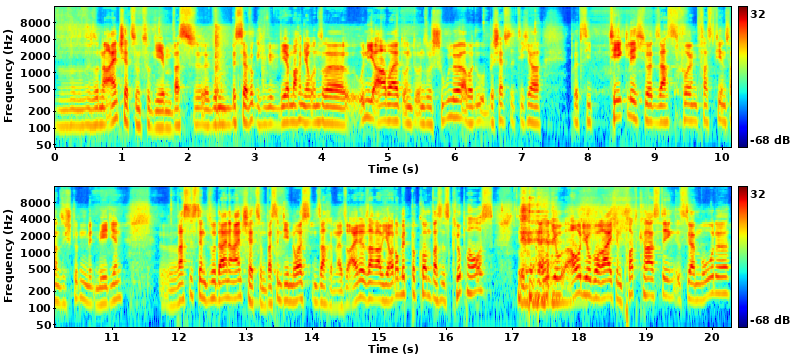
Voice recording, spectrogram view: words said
so eine Einschätzung zu geben. Was äh, du bist ja wirklich, wir machen ja unsere Uni-Arbeit und unsere Schule, aber du beschäftigst dich ja im Prinzip täglich, du sagst vorhin fast 24 Stunden mit Medien. Was ist denn so deine Einschätzung? Was sind die neuesten Sachen? Also eine Sache habe ich auch noch mitbekommen, was ist Clubhouse? Audio, Audiobereich und Podcasting ist ja Mode.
